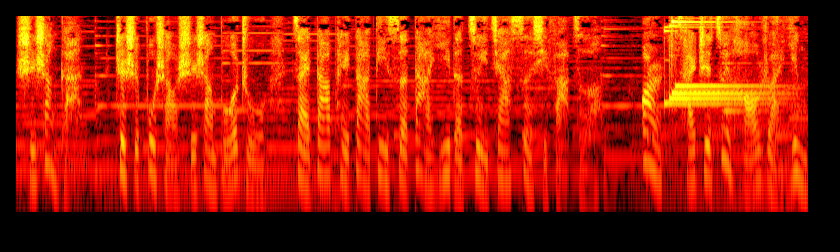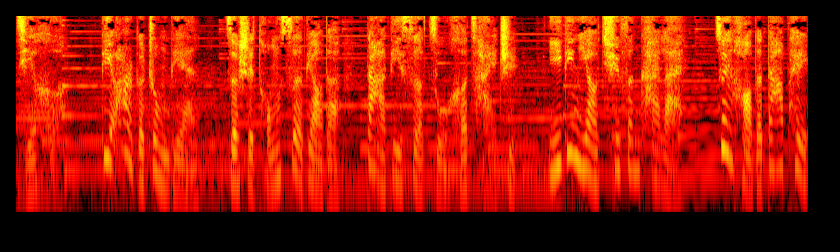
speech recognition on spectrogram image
时尚感。这是不少时尚博主在搭配大地色大衣的最佳色系法则。二、材质最好软硬结合。第二个重点则是同色调的大地色组合材质一定要区分开来。最好的搭配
